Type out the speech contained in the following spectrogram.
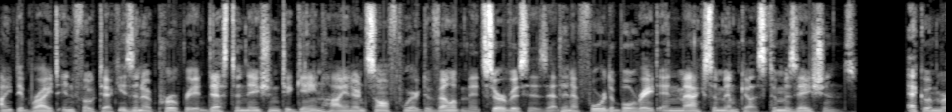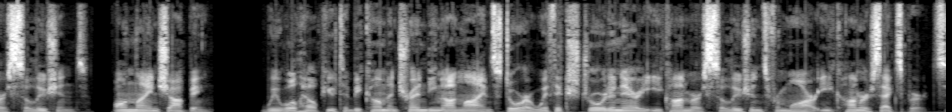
Idea Bright Infotech is an appropriate destination to gain high-end software development services at an affordable rate and maximum customizations. E-commerce solutions, online shopping, we will help you to become a trending online store with extraordinary e-commerce solutions from our e-commerce experts.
